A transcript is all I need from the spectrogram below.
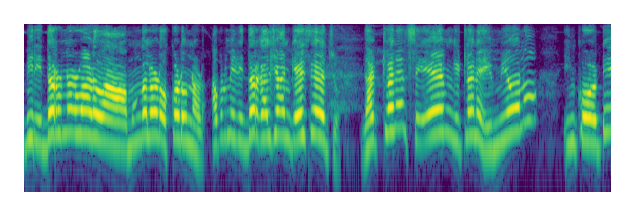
మీరు ఇద్దరు ఉన్నారు వాడు ఆ ముంగలోడు ఒక్కడు ఉన్నాడు అప్పుడు మీరు ఇద్దరు కలిసి ఆయనకి వేసేయచ్చు గట్లనే సేమ్ ఇట్లనే ఇమ్యూను ఇంకోటి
